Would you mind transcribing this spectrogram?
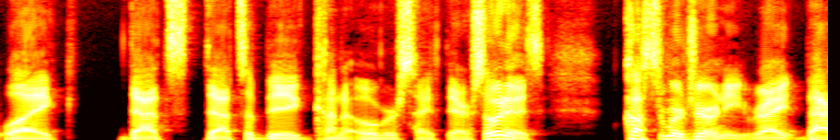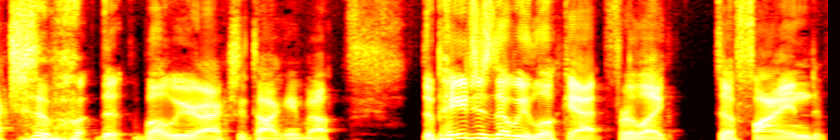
Like that's that's a big kind of oversight there. So, anyways, customer journey, right? Back to the, the, what we were actually talking about. The pages that we look at for like to find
